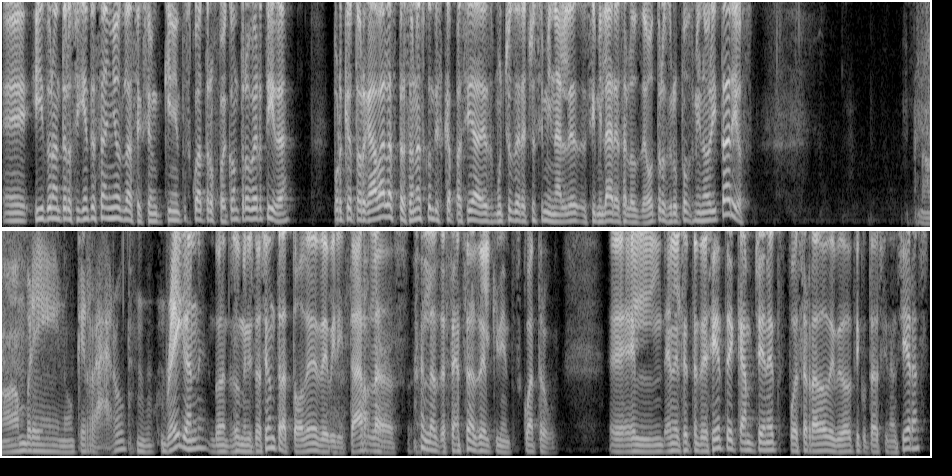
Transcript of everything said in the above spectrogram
Eh, y durante los siguientes años, la sección 504 fue controvertida porque otorgaba a las personas con discapacidades muchos derechos similares, similares a los de otros grupos minoritarios. No, hombre, no, qué raro. Reagan, durante su administración, trató de debilitar las, las defensas del 504. güey. Eh, el- en el 77, Camp Janet fue cerrado debido a dificultades financieras.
